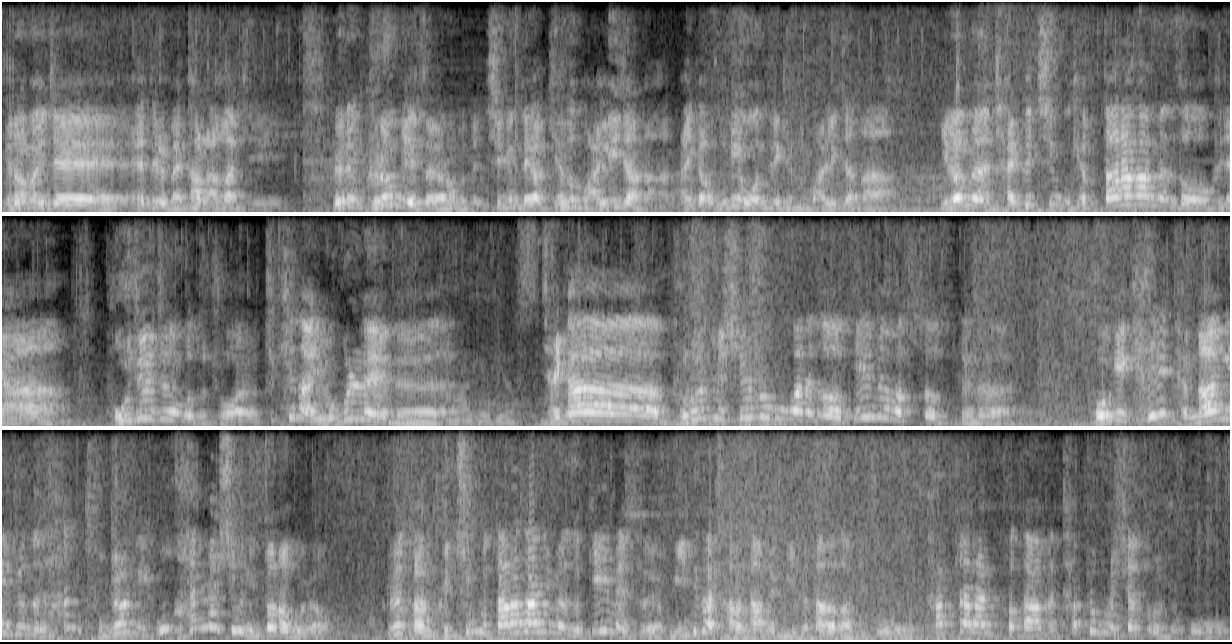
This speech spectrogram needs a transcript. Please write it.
이러면 이제 애들 멘탈 나가지. 요즘 그런 게 있어요, 여러분들. 지금 내가 계속 말리잖아. 아니, 그러니까 우리 원들이 계속 말리잖아. 이러면 잘그 친구 계속 따라가면서 그냥 보조해주는 것도 좋아요. 특히나 요 근래에는. 제가 브론즈 실버 구간에서 게임 해봤을 때는 거기에 캐리 담당해주는 한 두 명이 꼭 한 명씩은 있더라고요. 그래서 난 그 친구 따라다니면서 게임했어요. 미드가 잘한다 하면 미드 따라다니고 탑 잘할 것 하면 탑 쪽으로 시야 뚫어주고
